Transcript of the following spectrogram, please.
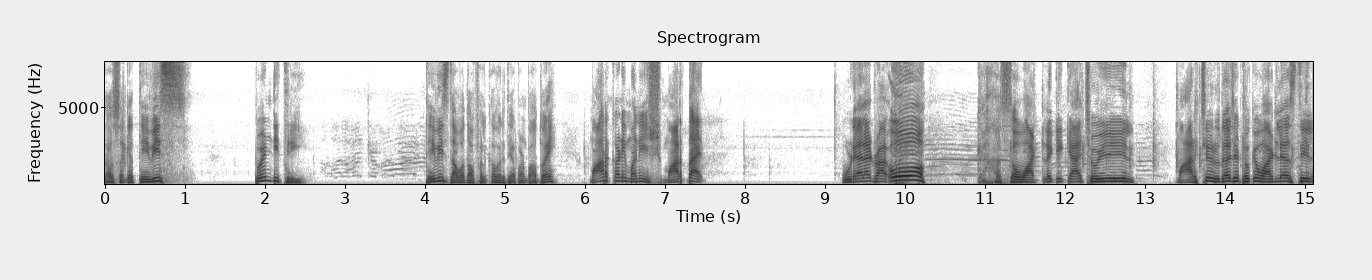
धावसंख्या तेवीस ट्वेंटी थ्री. तेवीस धावा धावफलकावरती आपण पाहतोय. मार्क आणि मनीष मारतायत. पुढ्याला ड्राय ओ! असं वाटलं की कॅच होईल. मार्कचे हृदयाचे ठोके वाढले असतील.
